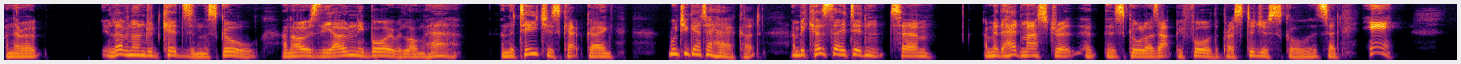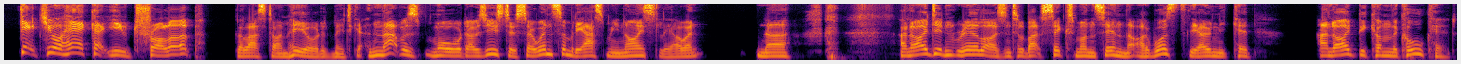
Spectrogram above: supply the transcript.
And there were 1,100 kids in the school and I was the only boy with long hair. And the teachers kept going, Would you get a haircut? And because they didn't, um, I mean, the headmaster at, at, the school I was at before, the prestigious school, had said, Eh, get your haircut, you trollop the last time he ordered me to get. And that was more what I was used to. So when somebody asked me nicely, I went, nah. and I didn't realize until about six months in that I was the only kid and I'd become the cool kid.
